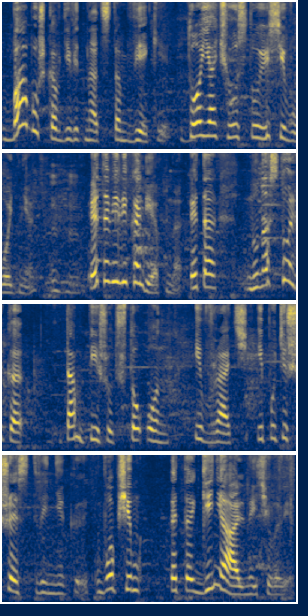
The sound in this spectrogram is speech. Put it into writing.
бабушка в XIX веке, то я чувствую сегодня. Угу. Это великолепно. Это ну, настолько там пишут, что он и врач, и путешественник. В общем, это гениальный человек.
